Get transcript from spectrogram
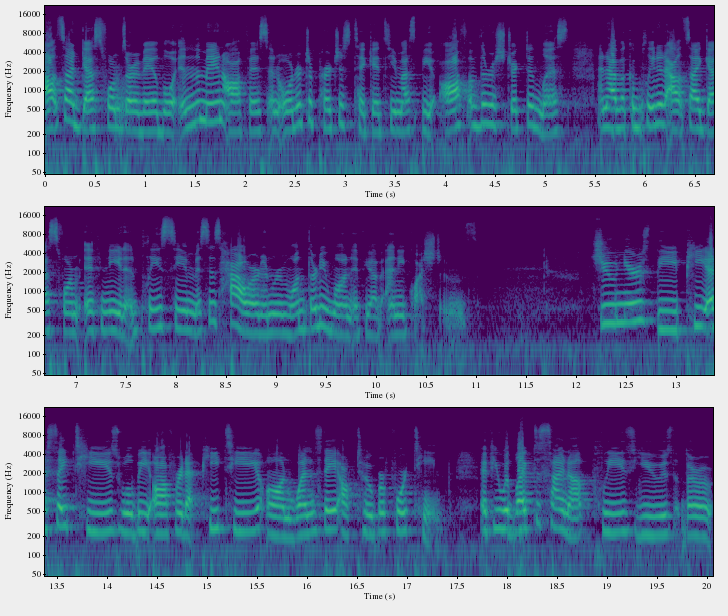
Outside guest forms are available in the main office. In order to purchase tickets, you must be off of the restricted list and have a completed outside guest form if needed. Please see Mrs. Howard in room 131 if you have any questions. Juniors, the PSATs will be offered at PT on Wednesday, October 14th. If you would like to sign up, please use the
